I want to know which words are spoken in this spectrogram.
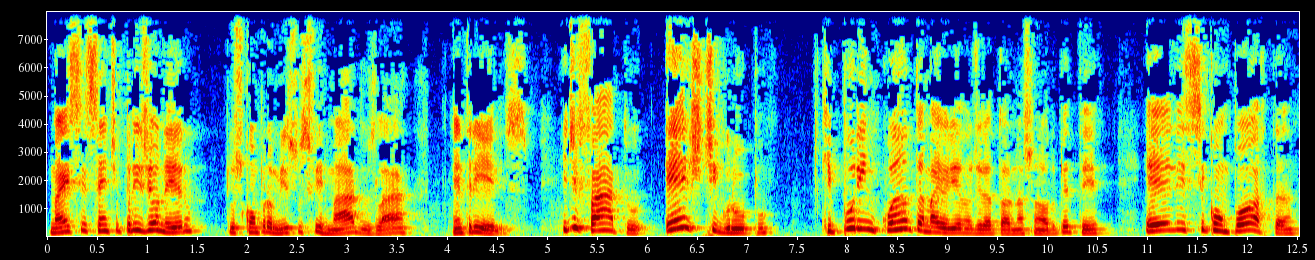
Mas se sente prisioneiro dos compromissos firmados lá entre eles. E, de fato, este grupo, que por enquanto é a maioria no Diretório Nacional do PT, ele se comporta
